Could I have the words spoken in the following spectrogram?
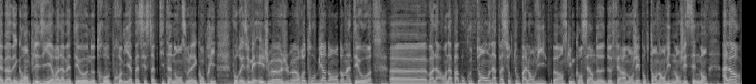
Eh ben avec grand plaisir. Voilà Mathéo, notre premier à passer sa petite annonce, vous l'avez compris, pour résumer. Et je me, je me retrouve bien dans, dans Mathéo. Euh, voilà, on n'a pas beaucoup de temps, on n'a pas surtout pas l'envie, euh, en ce qui me concerne, de faire à manger. Pourtant, on a envie de manger sainement. Alors,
